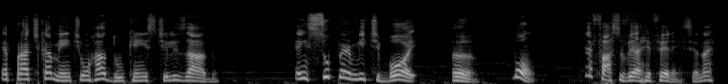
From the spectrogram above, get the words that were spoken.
é praticamente um Hadouken estilizado. Em Super Meat Boy, uh, bom, é fácil ver a referência, né?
